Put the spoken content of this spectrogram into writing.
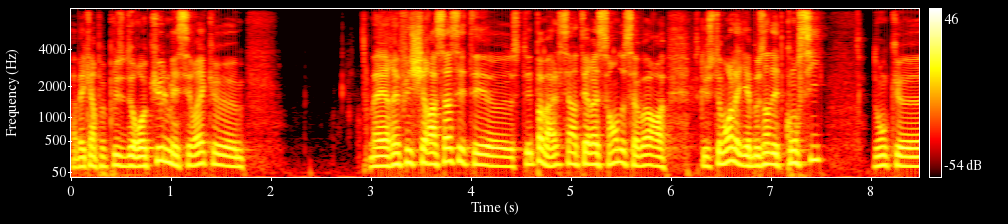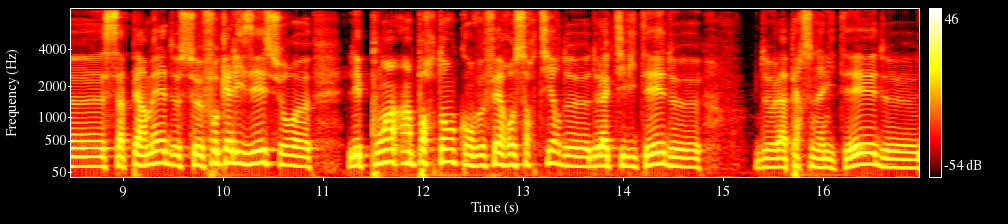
avec un peu plus de recul, mais c'est vrai que bah, réfléchir à ça, c'était euh, c'était pas mal, c'est intéressant de savoir, parce que justement, là, il y a besoin d'être concis. Donc euh, ça permet de se focaliser sur euh, les points importants qu'on veut faire ressortir de, l'activité, de, la personnalité, de,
